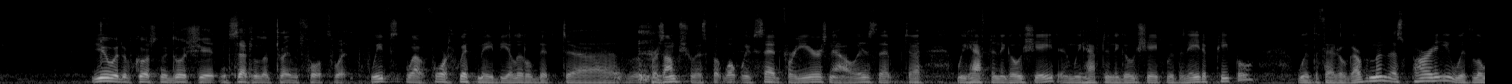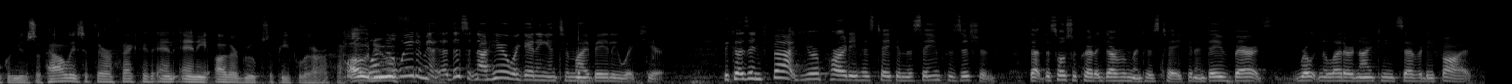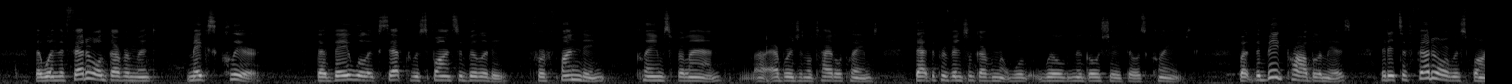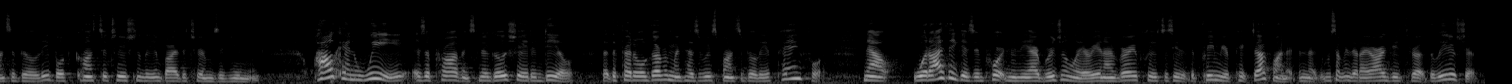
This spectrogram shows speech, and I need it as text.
You would, of course, negotiate and settle the claims forthwith. We've, well, forthwith may be a little bit uh, presumptuous, but what we've said for years now is that uh, we have to negotiate, and we have to negotiate with the native people, with the federal government as a party, with local municipalities if they're affected, and any other groups of people that are affected. How well, do you no, wait a minute. Now, This, now here we're getting into my bailiwick here. Because in fact, your party has taken the same position that the social credit government has taken, and Dave Barrett wrote in a letter in 1975 that when the federal government makes clear that they will accept responsibility for funding claims for land, uh, Aboriginal title claims, that the provincial government will, will negotiate those claims. But the big problem is that it's a federal responsibility, both constitutionally and by the terms of union. How can we, as a province, negotiate a deal that the federal government has a responsibility of paying for? Now, what I think is important in the Aboriginal area, and I'm very pleased to see that the Premier picked up on it, and it was something that I argued throughout the leadership,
